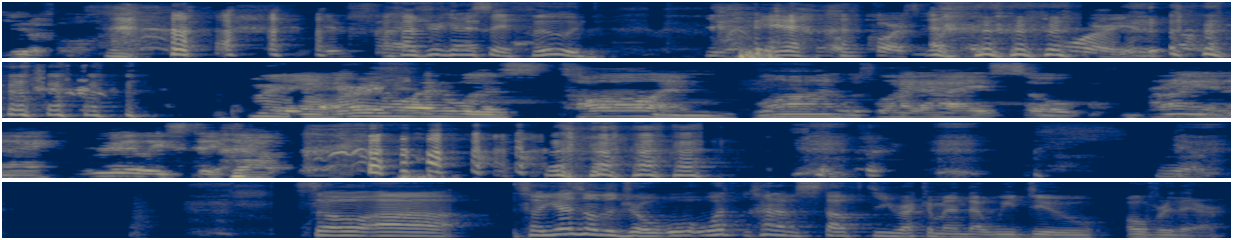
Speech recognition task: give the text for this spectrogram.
beautiful. It's I thought you were gonna say food. yeah. of course. Don't. But yeah, everyone was tall and blonde with light eyes, so Brian and I really stick out there. yeah. so, uh, so you guys know the drill. What kind of stuff do you recommend that we do over there?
